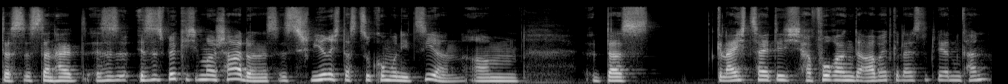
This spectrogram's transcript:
das ist dann halt, es ist, es ist wirklich immer schade und es ist schwierig, das zu kommunizieren, ähm, dass gleichzeitig hervorragende Arbeit geleistet werden kann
